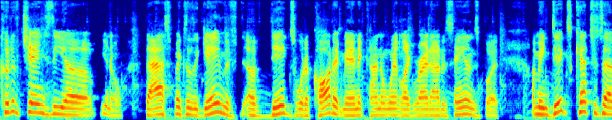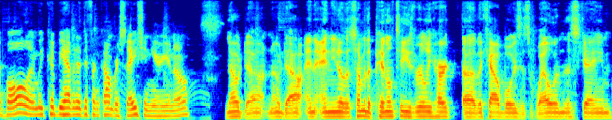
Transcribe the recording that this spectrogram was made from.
could have changed the uh, you know the aspects of the game if, if Diggs would have caught it. Man, it kind of went like right out his hands. But I mean, Diggs catches that ball, and we could be having a different conversation here. You know. No doubt, no doubt, and and you know that some of the penalties really hurt uh, the Cowboys as well in this game,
